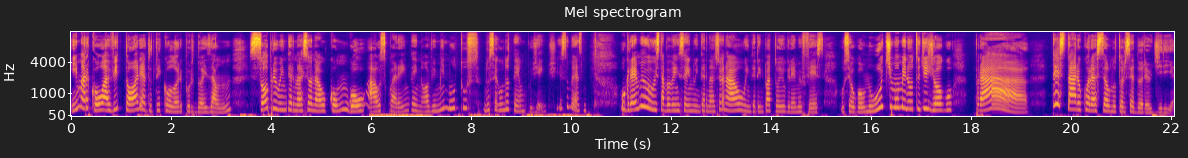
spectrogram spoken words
e marcou a vitória do tricolor por 2 a 1 sobre o Internacional com um gol aos 49 minutos do segundo tempo, gente. Isso mesmo. O Grêmio estava vencendo o Internacional, o Inter empatou e o Grêmio fez o seu gol no último minuto de jogo pra testar o coração do torcedor, eu diria.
